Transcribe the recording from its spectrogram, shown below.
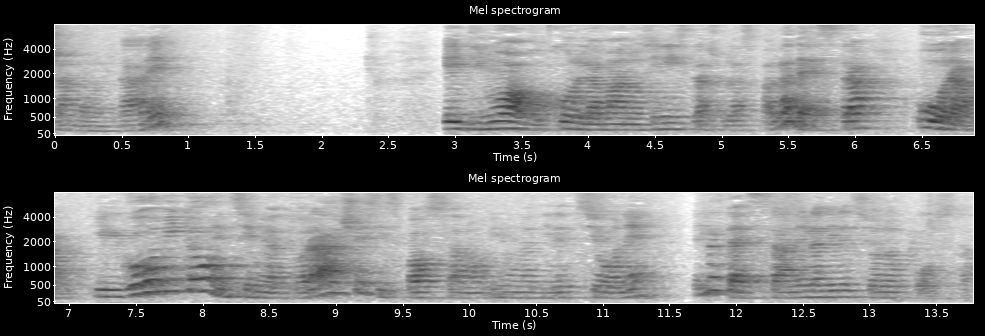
Lasciamolo andare. E di nuovo con la mano sinistra sulla spalla destra ora il gomito insieme al torace si spostano in una direzione e la testa nella direzione opposta.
